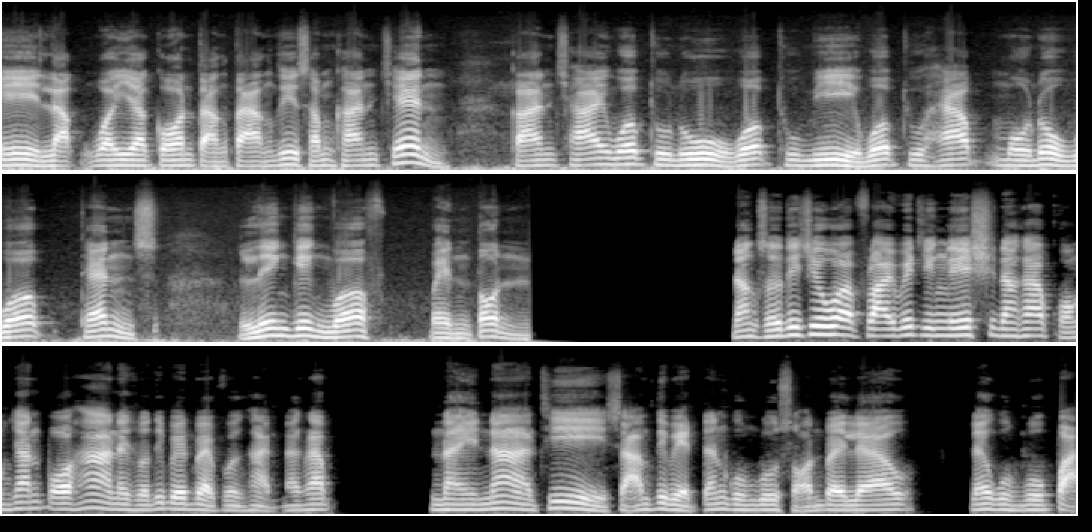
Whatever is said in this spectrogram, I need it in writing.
มีหลักไวยากรณ์ต่างๆ ที่สำคัญ เช่น การใช้ verb to do verb to be verb to have modal verb tense linking verb เป็นต้น หนังสือที่ชื่อว่า Fly with English นะครับ ของชั้นป .5 ในส่วนที่เป็นแบบฝึกหัดนะครับ ในหน้าที่ 31 นั้นคุณครูสอนไปแล้ว แล้วคุณครูปะ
